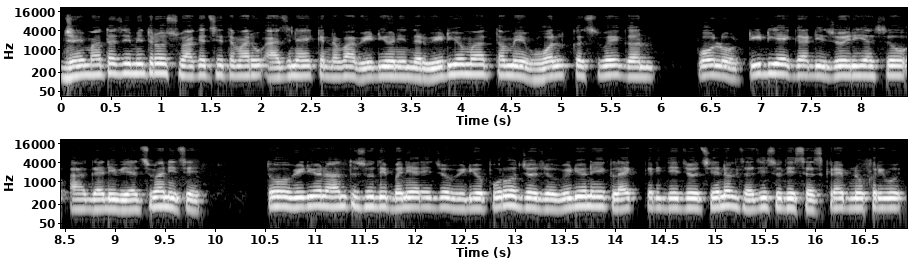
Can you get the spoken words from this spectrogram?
જય માતાજી મિત્રો, સ્વાગત છે તમારું આજના એક નવા વિડીયોની અંદર. વિડીયોમાં તમે વોલ્કસવેગન પોલો ટીડીઆઈ ગાડી જોઈ રહ્યા છો. આ ગાડી વેચવાની છે. તો વિડીયોના અંત સુધી બન્યા રહેજો. વીડિયો પૂરો જોજો. વિડીયોને એક લાઇક કરી દેજો. ચેનલ હજી સુધી સબસ્ક્રાઈબ ન કરી હોય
